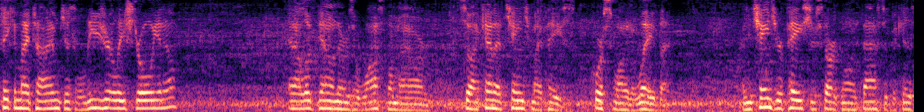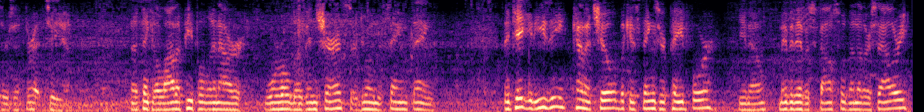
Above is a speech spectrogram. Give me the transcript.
taking my time, just a leisurely stroll, you know. And I looked down, there was a wasp on my arm. So I kind of changed my pace. Of course, wanted away, but when you change your pace, you start going faster because there's a threat to you. And I think a lot of people in our world of insurance are doing the same thing. They take it easy, kind of chill because things are paid for. You know, maybe they have a spouse with another salary,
